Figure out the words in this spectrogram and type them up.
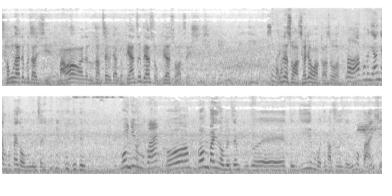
从来都不着急，慢慢慢慢在路上走两个，边走边说，不晓得说啥子。你们在说啥悄悄话？告诉我。那我们两娘不摆龙门阵。与你无关。哦，我们摆的龙门阵不对对你没得啥子任何关系。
